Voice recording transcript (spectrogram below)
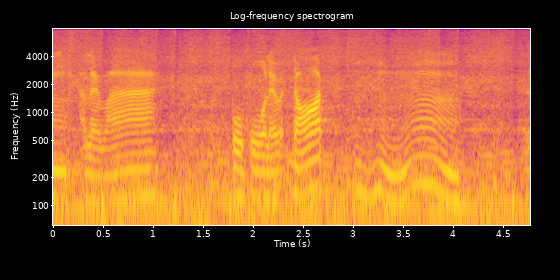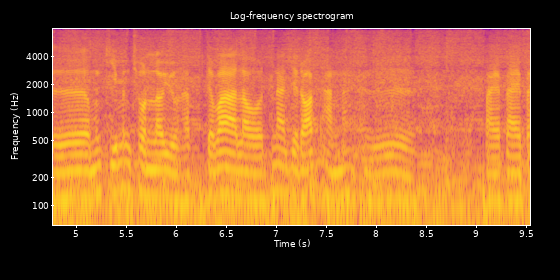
ม อะไรวะ โปโปอะไรวะ ดอทเออ เมื่อกี้มันชนเราอยู่ครับ แต่ว่าเราน่าจะดอททันนะ เออ ไปไปไป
